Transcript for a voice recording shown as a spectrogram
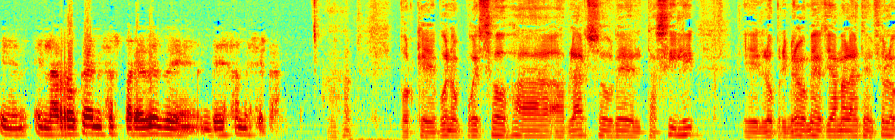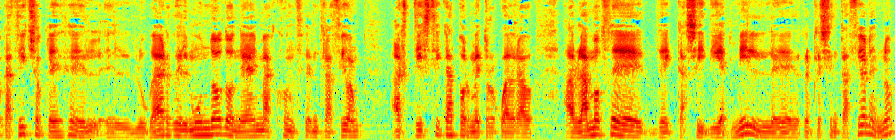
en, la roca, en esas paredes de, esa meseta. Porque, bueno, puestos a hablar sobre el Tassili, eh, lo primero que me llama la atención lo que has dicho, que es el, el lugar del mundo donde hay más concentración artística por metro cuadrado. Hablamos de, de casi 10.000 eh, representaciones, ¿no?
